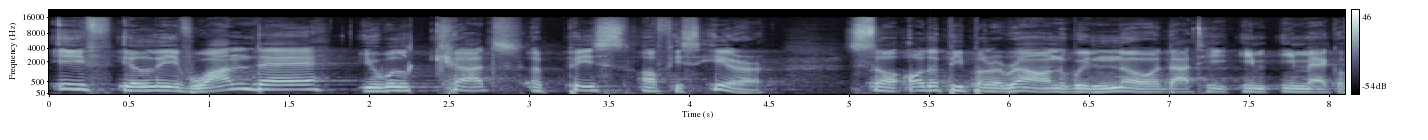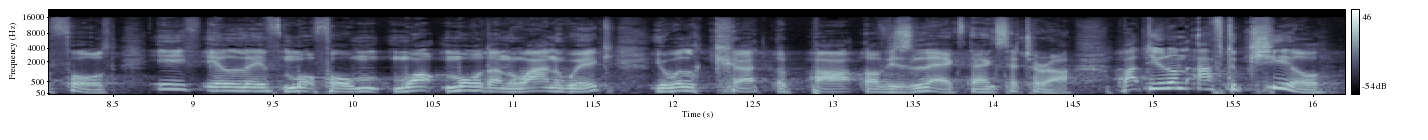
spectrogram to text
If he live one day, you will cut a piece of his ear. So other people around will know that he, he, he make a fault. If he live more, for more, more than one week, you will cut a part of his leg, etc. But you don't have to kill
